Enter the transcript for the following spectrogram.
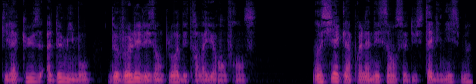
qu'il accuse à demi-mot de voler les emplois des travailleurs en France. Un siècle après la naissance du stalinisme,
